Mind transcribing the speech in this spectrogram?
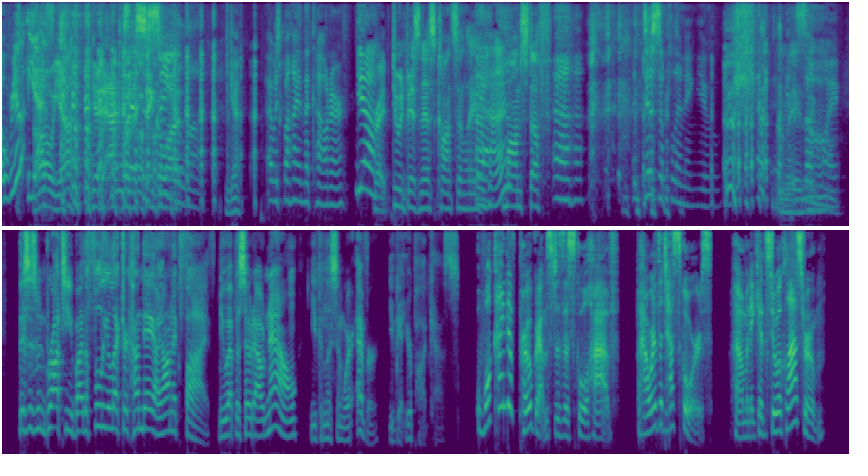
Oh, really? Yes. Oh, yeah. You had to act by the I was at sink a lot. lot. Yeah. I was behind the counter, Yeah. Right. Doing business constantly. Uh-huh. Mom stuff. uh-huh, disciplining you in Amazing. some way. This has been brought to you by the fully electric Hyundai Ioniq 5. New episode out now. You can listen wherever you get your podcasts. What kind of programs does this school have? How are the test scores? How many kids do a classroom?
